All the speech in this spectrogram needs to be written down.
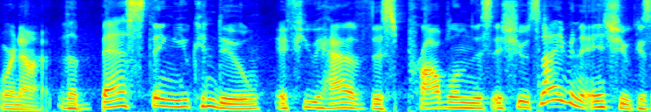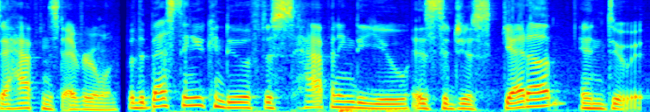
or not. The best thing you can do if you have this problem, this issue, it's not even an issue because it happens to everyone, but the best thing you can do if this is happening to you is to just get up and do it.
